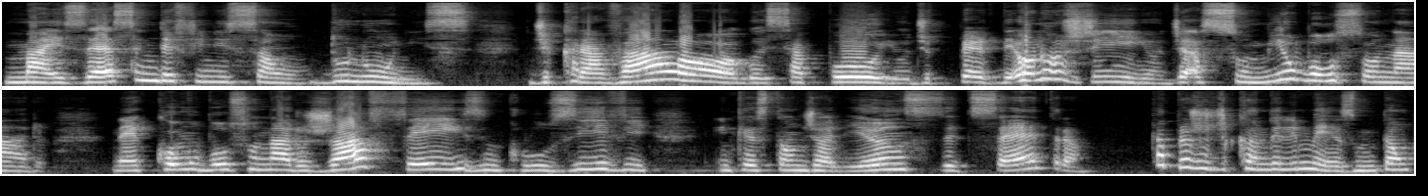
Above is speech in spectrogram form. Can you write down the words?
Mas essa indefinição do Nunes de cravar logo esse apoio, de perder o nojinho, de assumir o Bolsonaro, né, como o Bolsonaro já fez, inclusive em questão de alianças, etc., está prejudicando ele mesmo. Então,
